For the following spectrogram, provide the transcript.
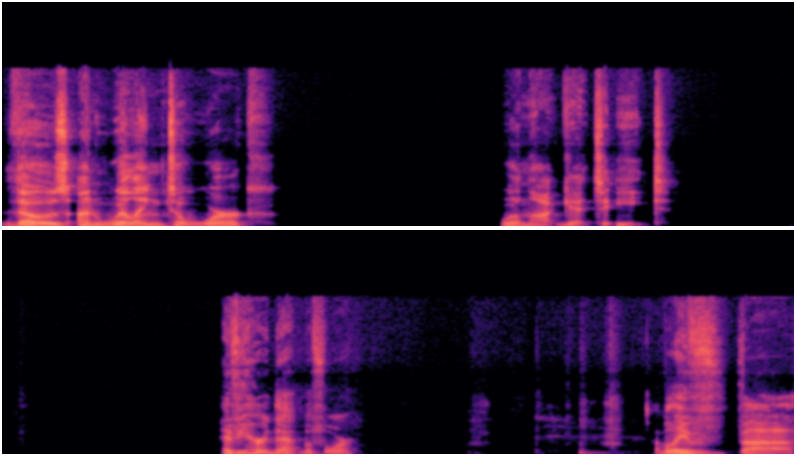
those unwilling to work will not get to eat. Have you heard that before? I believe uh,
